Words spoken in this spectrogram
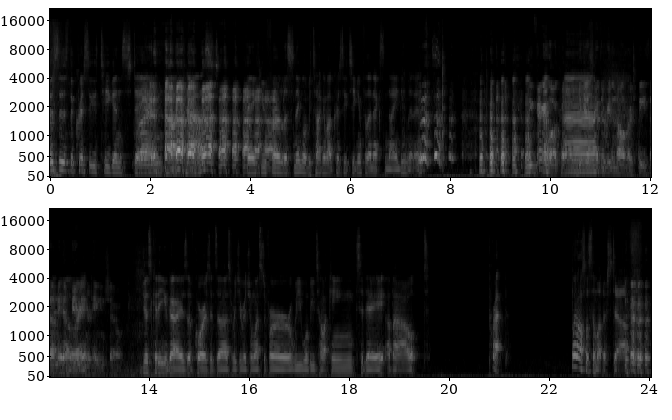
This is the Chrissy Teigen Stan Right. podcast. Thank you for listening. We'll be talking about Chrissy Teigen for the next 90 minutes. we very well could. we could just Uh, go through reading all of our tweets. That would make know, a very right? entertaining show. Just kidding, you guys. Of course, it's us, Richie Rich and Westifer. We will be talking today about prep, but also some other stuff. a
